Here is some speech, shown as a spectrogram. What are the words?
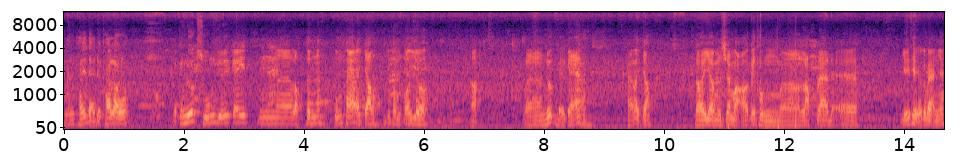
mình thấy để được khá lâu á. Và cái nước xuống dưới cái ừ, lọc tinh đó, cũng khá là trong chứ không có dơ đó. và nước bể cá khá là trong. Rồi giờ mình sẽ mở cái thùng ờ, lọc ra để giới thiệu các bạn nhé.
